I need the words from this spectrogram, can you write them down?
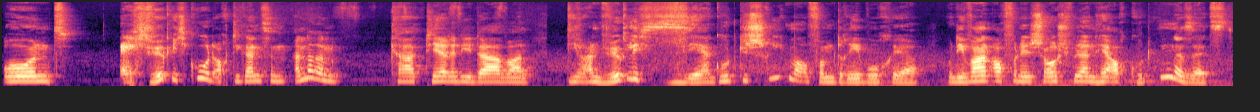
Und echt wirklich gut. Auch die ganzen anderen Charaktere, die da waren, die waren wirklich sehr gut geschrieben, auch vom Drehbuch her. Und die waren auch von den Schauspielern her auch gut umgesetzt.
